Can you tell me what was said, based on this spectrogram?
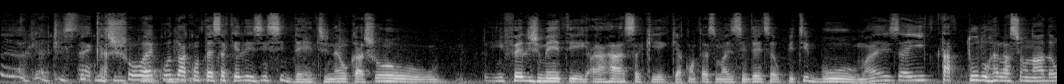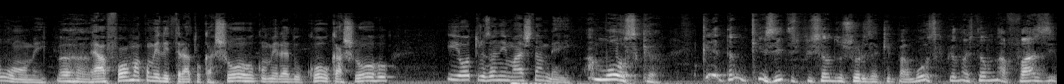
É, aqui, aqui É, cachorro é quando acontece aqueles incidentes, né? O cachorro, infelizmente, a raça que, que acontece mais incidentes é o pitbull, mas aí tá tudo relacionado ao homem. Aham. É a forma como ele trata o cachorro, como ele educou o cachorro e outros animais também. A mosca. Eu queria ter um quesito especial dos senhores aqui para a mosca, porque nós estamos na fase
